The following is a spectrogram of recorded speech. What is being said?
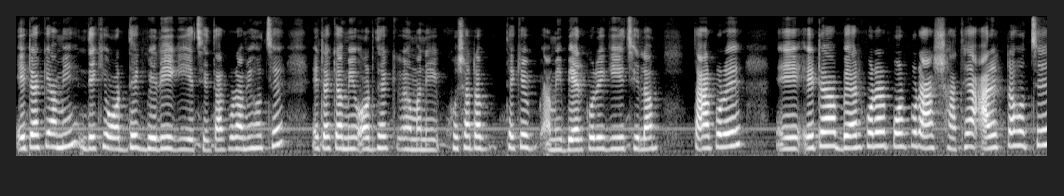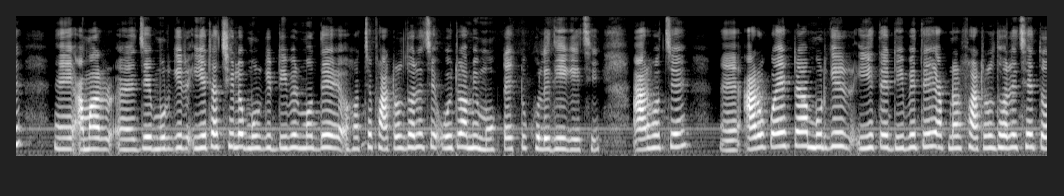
এটাকে আমি দেখি অর্ধেক বেরিয়ে গিয়েছে। তারপর আমি হচ্ছে এটাকে আমি অর্ধেক মানে খোসাটা থেকে আমি বের করে গিয়েছিলাম। তারপরে এটা বের করার পর পর আর সাথে আরেকটা হচ্ছে আমার যে মুরগির ইয়েটা ছিল, মুরগির ডিমের মধ্যে হচ্ছে ফাটল ধরেছে ওইটাও আমি মুখটা একটু খুলে দিয়ে গেছি। আর হচ্ছে আরও কয়েকটা মুরগির ইয়েতে, ডিবেতে আপনার ফাটল ধরেছে। তো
